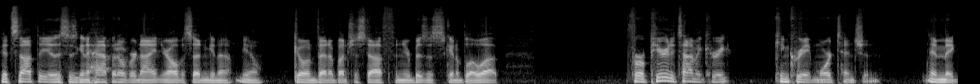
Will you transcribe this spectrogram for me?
it's not that this is going to happen overnight and you're all of a sudden going to you know go invent a bunch of stuff and your business is going to blow up. For a period of time, it create, can create more tension and make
